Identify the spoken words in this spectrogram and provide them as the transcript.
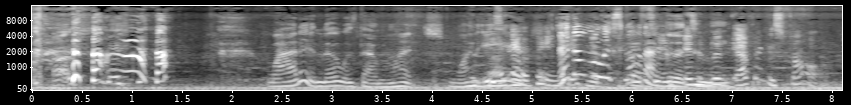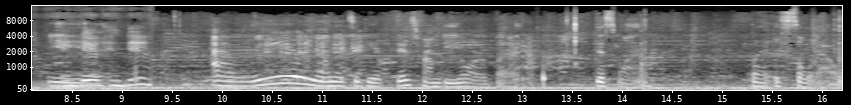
Wow, I didn't know it was that much. 180. It don't really smell that good to me. I think it's strong. Yeah. And then, and then. I really wanted to get this from Dior, but this one. But it's sold out.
